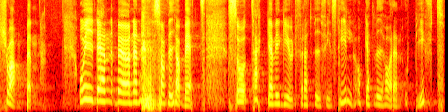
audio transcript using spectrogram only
Schwampen. Och i den bönen som vi har bett så tackar vi Gud för att vi finns till och att vi har en uppgift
